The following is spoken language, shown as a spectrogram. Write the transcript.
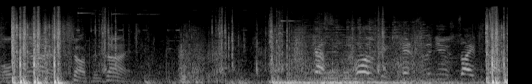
Only iron sharpens iron. Gas is closing. Get to the new safe zone.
